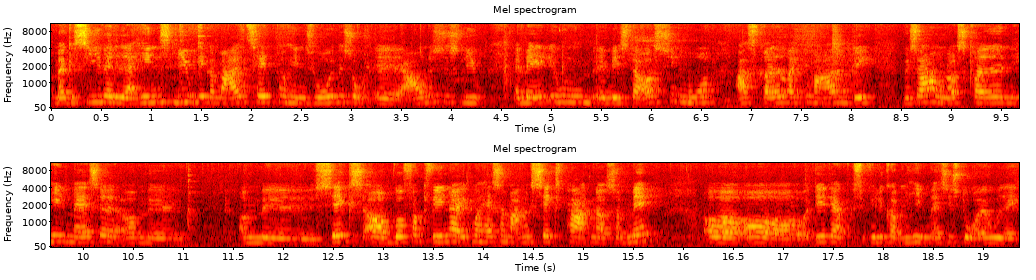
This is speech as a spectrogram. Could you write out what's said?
Og man kan sige, at det er, hendes liv ligger meget tæt på hendes hovedperson, øh, Agnes' liv. Amalie, hun øh, mister også sin mor og har skrevet rigtig meget om det. Men så har hun også skrevet en hel masse om... Øh, om øh, sex, og om hvorfor kvinder ikke må have så mange sexpartnere som mænd. Og, og, det er der selvfølgelig kommet en hel masse historier ud af.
